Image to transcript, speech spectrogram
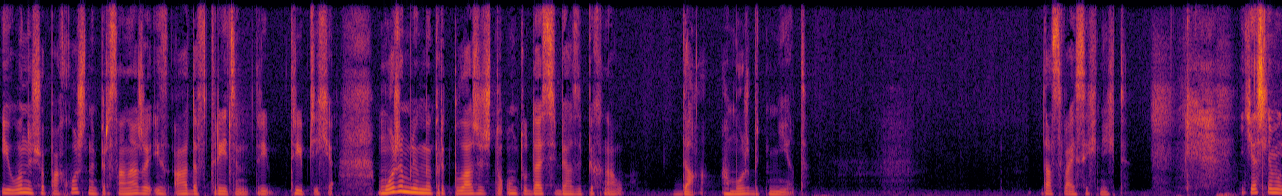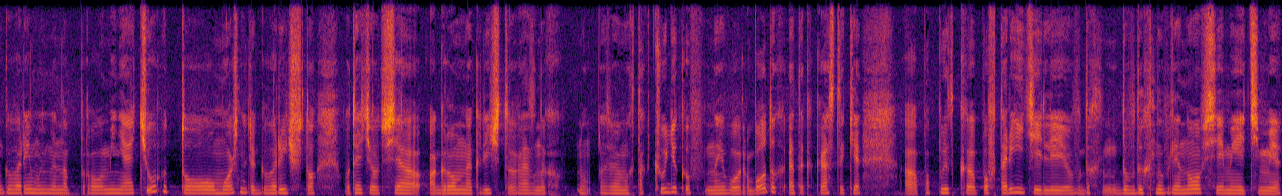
и он еще похож на персонажа из ада в третьем три- триптихе. Можем ли мы предположить, что он туда себя запихнул? Да, а может быть нет. Das weiß ich nicht. Если мы говорим именно про миниатюру, то можно ли говорить, что вот эти вот все огромное количество разных, ну, назовем их так, чудиков на его работах, это как раз-таки а, попытка повторить или вдох... вдохновлено всеми этими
